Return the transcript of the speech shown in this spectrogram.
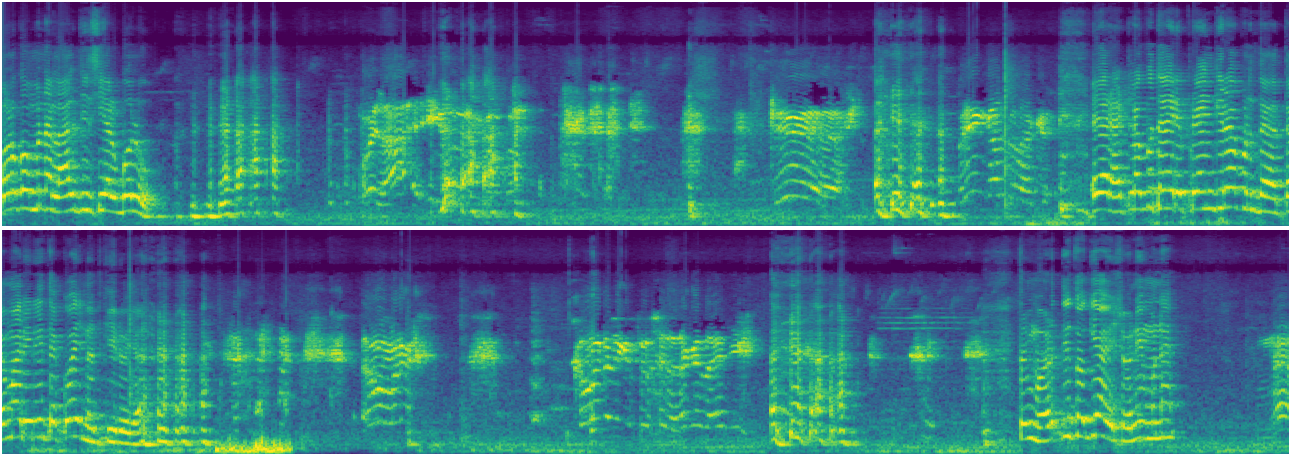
ઓળખો મને લાલજી શિયાળ બોલું. યાર આટલા બધા પ્રેમ કર્યા પણ તમારી રીતે કોઈ નથી કર્યું યાર. તમે વળતી તો ગયા હશો નહીં મને? ના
